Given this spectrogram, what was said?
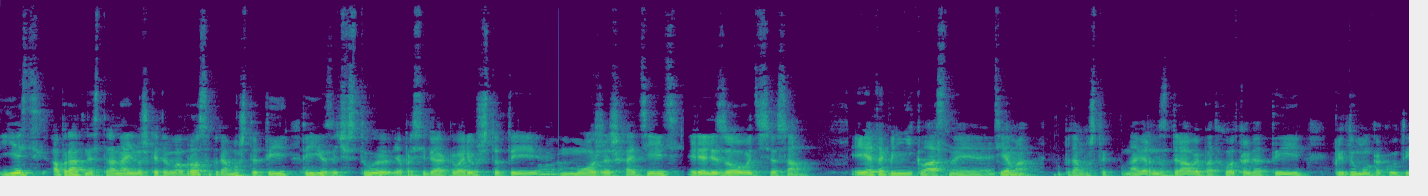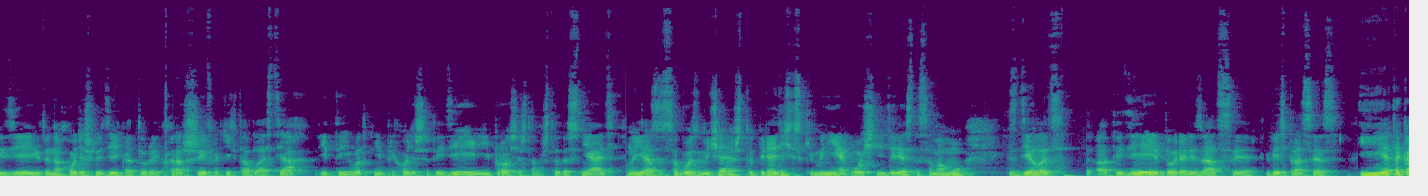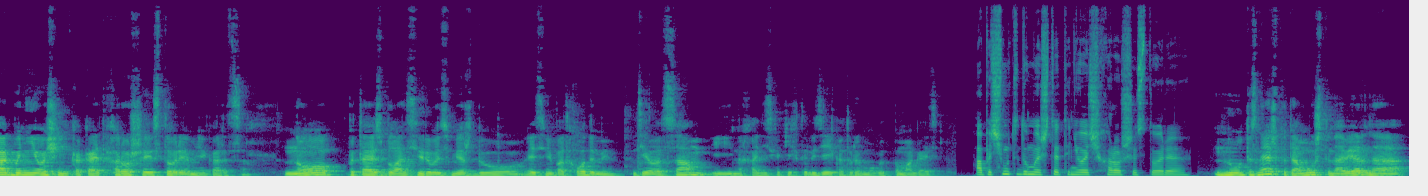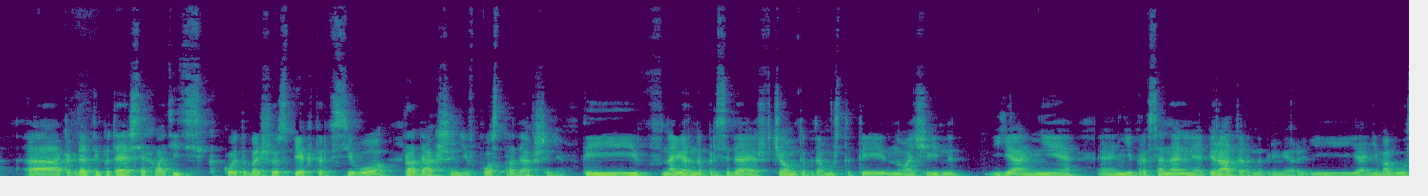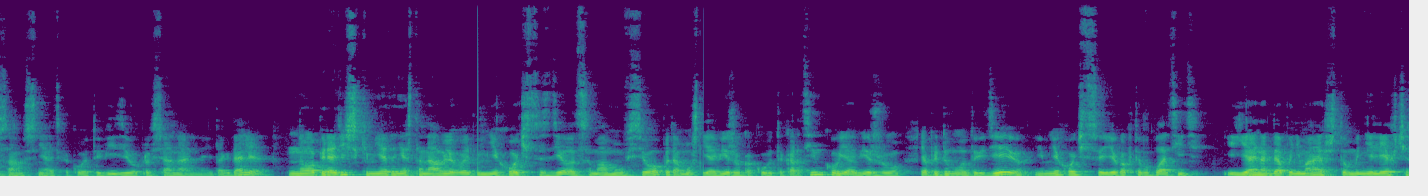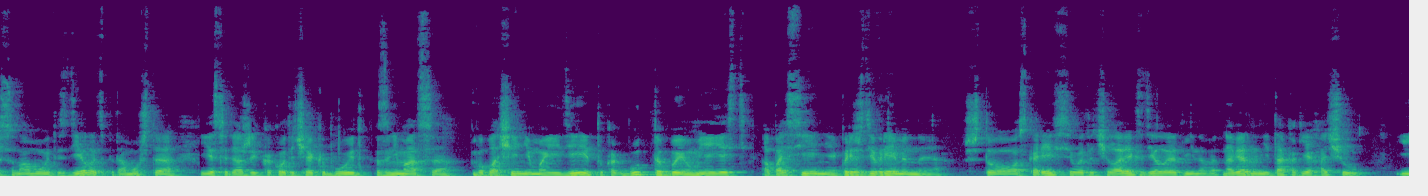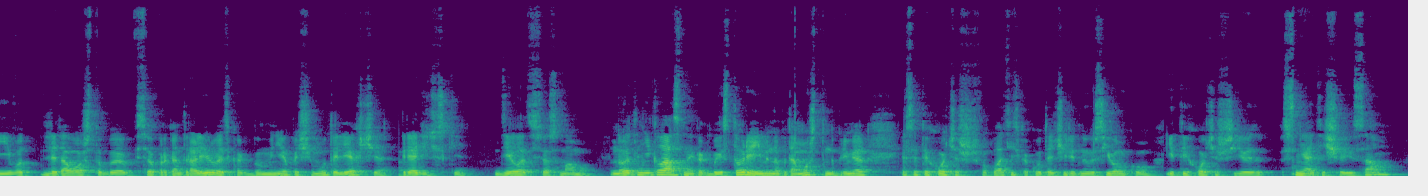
Есть обратная сторона немножко этого вопроса, потому что ты, ты зачастую, я про себя говорю, что ты можешь хотеть реализовывать все сам. И это как бы не классная тема, потому что, наверное, здравый подход, когда ты придумал какую-то идею, и ты находишь людей, которые хороши в каких-то областях, и ты вот к ним приходишь с этой идеей и просишь там что-то снять. Но я за собой замечаю, что периодически мне очень интересно самому сделать от идеи до реализации весь процесс. И это как бы не очень какая-то хорошая история, мне кажется. Но пытаюсь балансировать между этими подходами, делать сам и находить каких-то людей, которые могут помогать. А почему ты думаешь, что это не очень хорошая история? Ну, ты знаешь, потому что, наверное, а, когда ты пытаешься охватить какой-то большой спектр всего в продакшене, в постпродакшене, ты, наверное, приседаешь в чем-то, потому что ты, ну, очевидно, я не, э, не профессиональный оператор, например, и я не могу сам снять какое-то видео профессиональное и так далее. Но периодически мне это не останавливает. Мне хочется сделать самому все, потому что я вижу какую-то картинку, я вижу, я придумал эту идею, и мне хочется ее как-то воплотить. И я иногда понимаю, что мне легче самому это сделать, потому что если даже какой-то человек и будет заниматься воплощением моей идеи, то как будто бы у меня есть опасения преждевременные что, скорее всего, этот человек сделает, наверное, не так, как я хочу. И вот для того, чтобы все проконтролировать, как бы мне почему-то легче периодически делать все самому. Но это не классная как бы история именно потому, что, например, если ты хочешь воплотить какую-то очередную съемку, и ты хочешь ее снять еще и сам,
